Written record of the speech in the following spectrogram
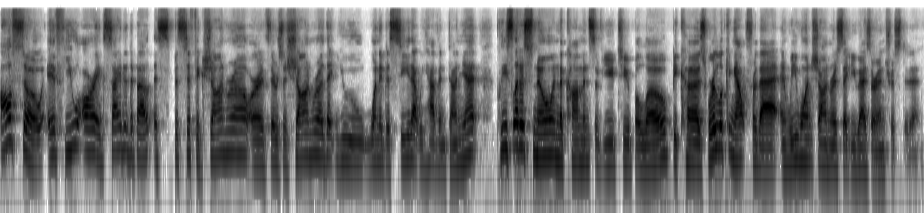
Also, if you are excited about a specific genre or if there's a genre that you wanted to see that we haven't done yet, please let us know in the comments of YouTube below because we're looking out for that and we want genres that you guys are interested in.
